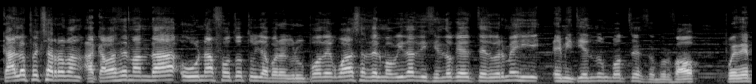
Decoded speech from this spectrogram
Carlos Pecharromán, acabas de mandar una foto tuya por el grupo de WhatsApp del Movidas diciendo que te duermes y emitiendo un bostezo. Por favor, puedes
